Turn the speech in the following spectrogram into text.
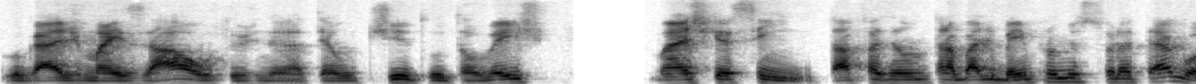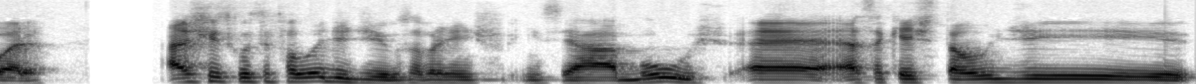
lugares mais altos, né? Até um título, talvez. Mas que, assim, tá fazendo um trabalho bem promissor até agora. Acho que isso que você falou, Diego, só pra gente encerrar a Bulls, é essa questão de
